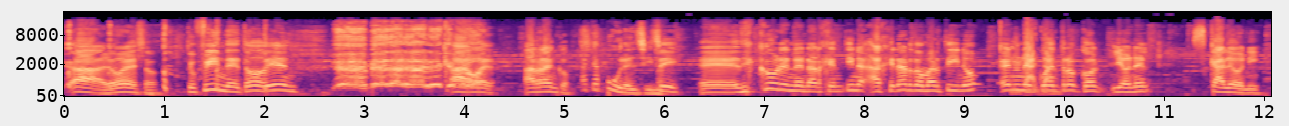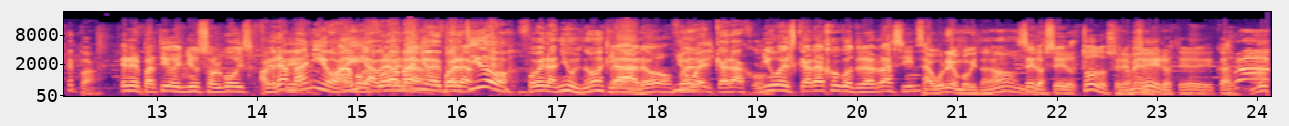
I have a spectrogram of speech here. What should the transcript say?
Claro, eso. ¿Tu fin de todo bien? Bien, bien, dale, dale, que Ah, me bueno, arranco. Ah, te apura encima. Sí, eh, descubren en Argentina a Gerardo Martino en un Tata. encuentro con Lionel Scaloni. Epa. En el partido de News All Boys. ¿Habrá frente- maño Ah, ahí? porque ¿Habrá maño de fue a- partido? Fue a ver a News, ¿no? Claro. Newell, carajo. Newell's carajo contra el Racing. Se aburrió un poquito, ¿no? 0-0. Todo 0-0. Tremendo. este, ca- muy-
